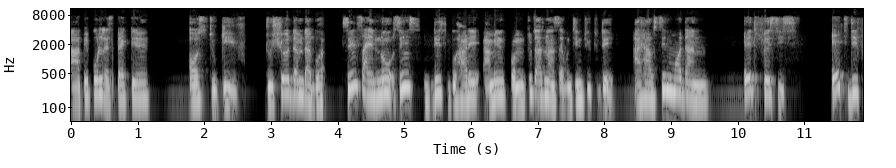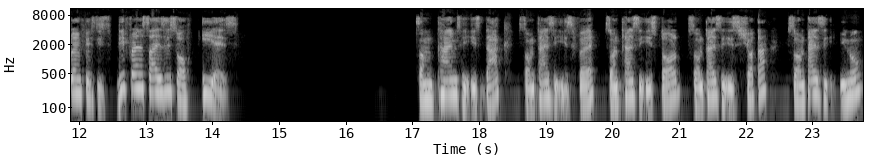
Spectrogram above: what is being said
are people expecting us to give to show them that Buhari, since I know, since this Buhari, I mean, from 2017 to today, I have seen more than eight faces, eight different faces, different sizes of ears. Sometimes he is dark, sometimes he is fair, sometimes he is tall, sometimes he is shorter, sometimes, you know,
